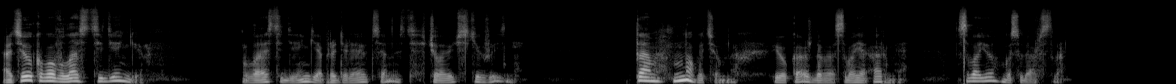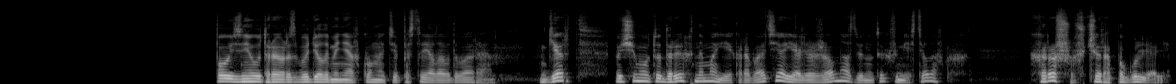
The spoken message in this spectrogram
а те, у кого власть и деньги — Власть и деньги определяют ценность человеческих жизней. Там много темных, и у каждого своя армия, свое государство. Позднее утро разбудило меня в комнате постоялого двора. Герт почему-то дрых на моей кровати, а я лежал на сдвинутых вместе лавках. Хорошо, вчера погуляли.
